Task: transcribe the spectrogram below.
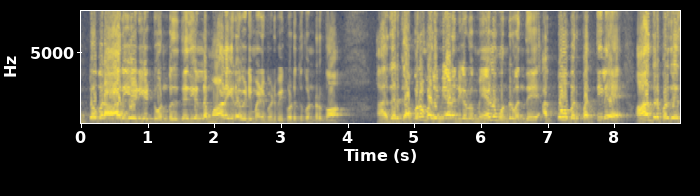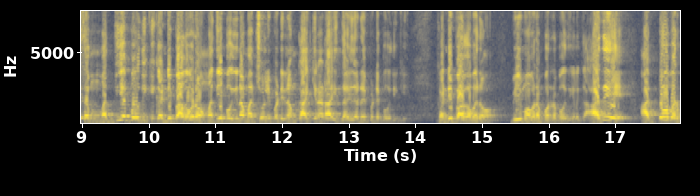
அக்டோபர் ஆறு ஏழு எட்டு ஒன்பது தேதிகளில் மாலை இரவு இடிமழை பொழிவை கொடுத்து கொண்டிருக்கோம். அதற்கு அப்புறம் வலிமையான நிகழ்வு. மேலும் ஒன்று வந்து அக்டோபர் பத்திலே ஆந்திர பிரதேசம் மத்திய பகுதிக்கு கண்டிப்பாக வரும். மத்திய பகுதினா மச்சூலிப்பட்டினம் காக்கிநாடா இந்த இடைப்பட்ட பகுதிக்கு கண்டிப்பாக வரும். பீமவரம் போன்ற பகுதிகளுக்கு. அது அக்டோபர்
